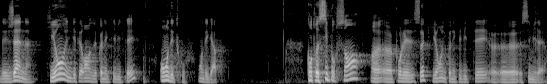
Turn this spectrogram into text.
des gènes qui ont une différence de connectivité ont des trous, ont des gaps. Contre 6% euh, euh, pour les, ceux qui ont une connectivité euh, similaire.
